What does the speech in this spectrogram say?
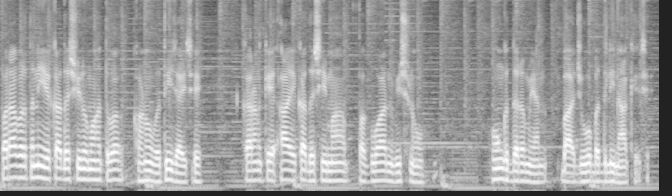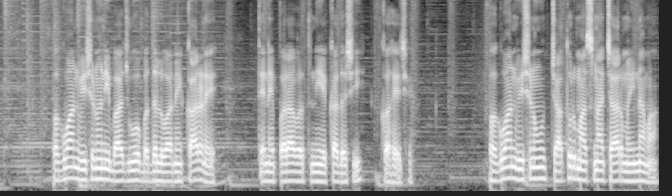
પરાવર્તની એકાદશીનું મહત્ત્વ ઘણું વધી જાય છે, કારણ કે આ એકાદશીમાં ભગવાન વિષ્ણુ ઊંઘ દરમિયાન બાજુઓ બદલી નાખે છે. ભગવાન વિષ્ણુની બાજુઓ બદલવાને કારણે તેને પરાવર્તની એકાદશી કહે છે. ભગવાન વિષ્ણુ ચાતુર્માસના ચાર મહિનામાં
